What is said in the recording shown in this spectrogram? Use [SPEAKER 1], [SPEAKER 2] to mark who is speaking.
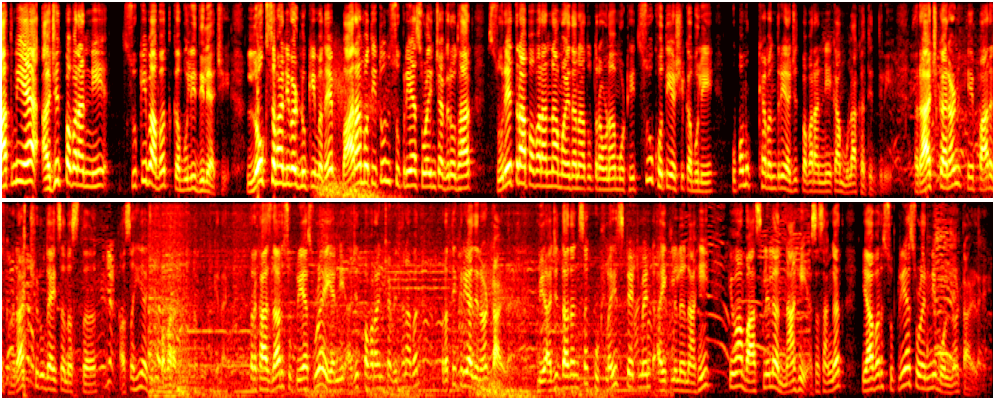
[SPEAKER 1] बातमी आहे अजित पवारांनी चुकीबाबत कबुली दिल्याची. लोकसभा निवडणुकीमध्ये बारामतीतून सुप्रिया सुळेंच्या विरोधात सुनेत्रा पवारांना मैदानात उतरवणं मोठी चूक होती अशी कबुली उपमुख्यमंत्री अजित पवारांनी एका मुलाखतीत दिली. राजकारण हे पार घरात शिरू द्यायचं नसतं असंही अजित पवारांनी नमूद केलंय. तर खासदार सुप्रिया सुळे यांनी अजित पवारांच्या विधानावर प्रतिक्रिया देणं टाळलं मी अजितदादांचं कुठलंही स्टेटमेंट ऐकलेलं नाही किंवा वाचलेलं नाही असं सांगत यावर सुप्रिया सुळेंनी बोलणं टाळलंय.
